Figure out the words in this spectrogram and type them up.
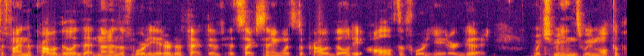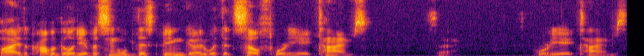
To find the probability that none of the 48 are defective, it's like saying what's the probability all of the 48 are good, which means we multiply the probability of a single disk being good with itself 48 times. So 48 times.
